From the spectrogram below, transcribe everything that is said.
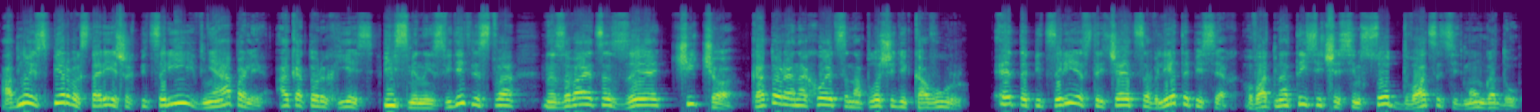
Одной из первых старейших пиццерий в Неаполе, о которых есть письменные свидетельства, называется «The Chicho», которая находится на площади Кавур. Эта пиццерия встречается в летописях в 1727 году.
